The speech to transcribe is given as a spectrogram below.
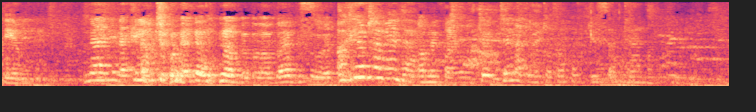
tumefadia nani na kila mtu ameenda unabeba mabagi wote okay mtu ameenda wamefanya tena tumetoka hapa sijui saa tano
